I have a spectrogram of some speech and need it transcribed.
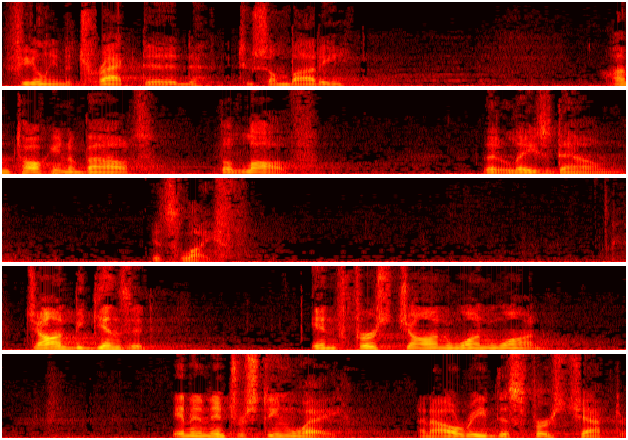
feeling attracted to somebody. I'm talking about the love that lays down its life. John begins it in 1 John 1 1 in an interesting way. And I'll read this first chapter.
